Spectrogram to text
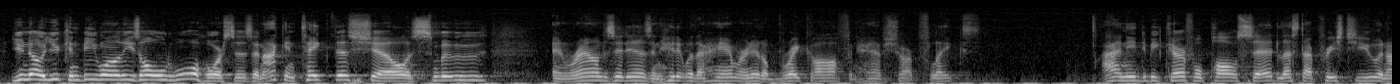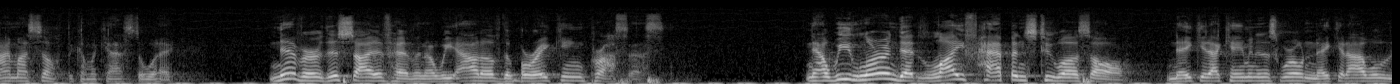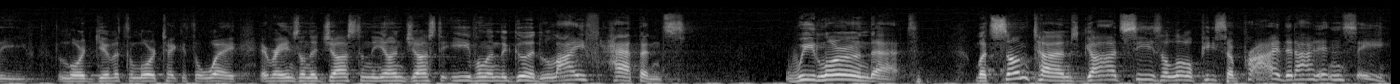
You know, you can be one of these old war horses, and I can take this shell as smooth and round as it is and hit it with a hammer, and it'll break off and have sharp flakes. I need to be careful, Paul said, lest I preach to you and I myself become a castaway. Never this side of heaven are we out of the breaking process. Now, we learn that life happens to us all. Naked I came into this world, naked I will leave. The Lord giveth, the Lord taketh away. It rains on the just and the unjust, the evil and the good. Life happens. We learn that. But sometimes God sees a little piece of pride that I didn't see,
